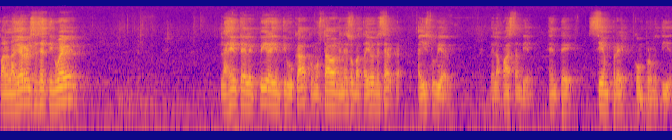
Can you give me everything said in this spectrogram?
Para la guerra del 69, la gente del Empira y en Tibucá, como estaban en esos batallones cerca, ahí estuvieron. De La Paz también. Gente siempre comprometida.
